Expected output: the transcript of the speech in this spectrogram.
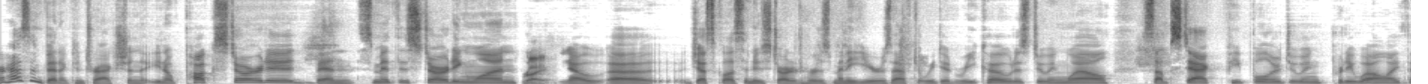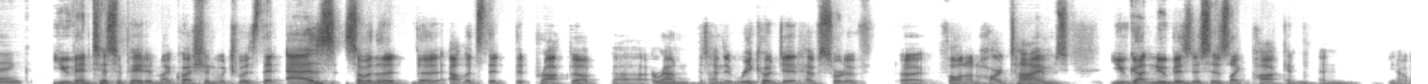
There hasn't been a contraction. That you know, Puck started. Ben Smith is starting one. Right. You know, uh, Jessica Lessin, who started hers many years after we did Recode, is doing well. Substack people are doing pretty well, I think. You've anticipated my question, which was that as some of the the outlets that that propped up uh, around the time that Recode did have sort of uh, fallen on hard times, you've got new businesses like Puck and and you know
